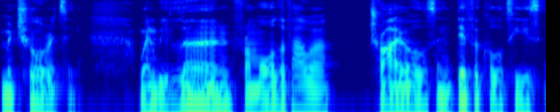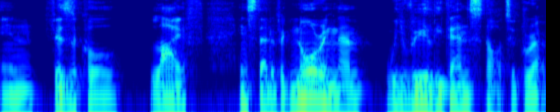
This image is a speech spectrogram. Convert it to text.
maturity. When we learn from all of our trials and difficulties in physical life, instead of ignoring them, we really then start to grow.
